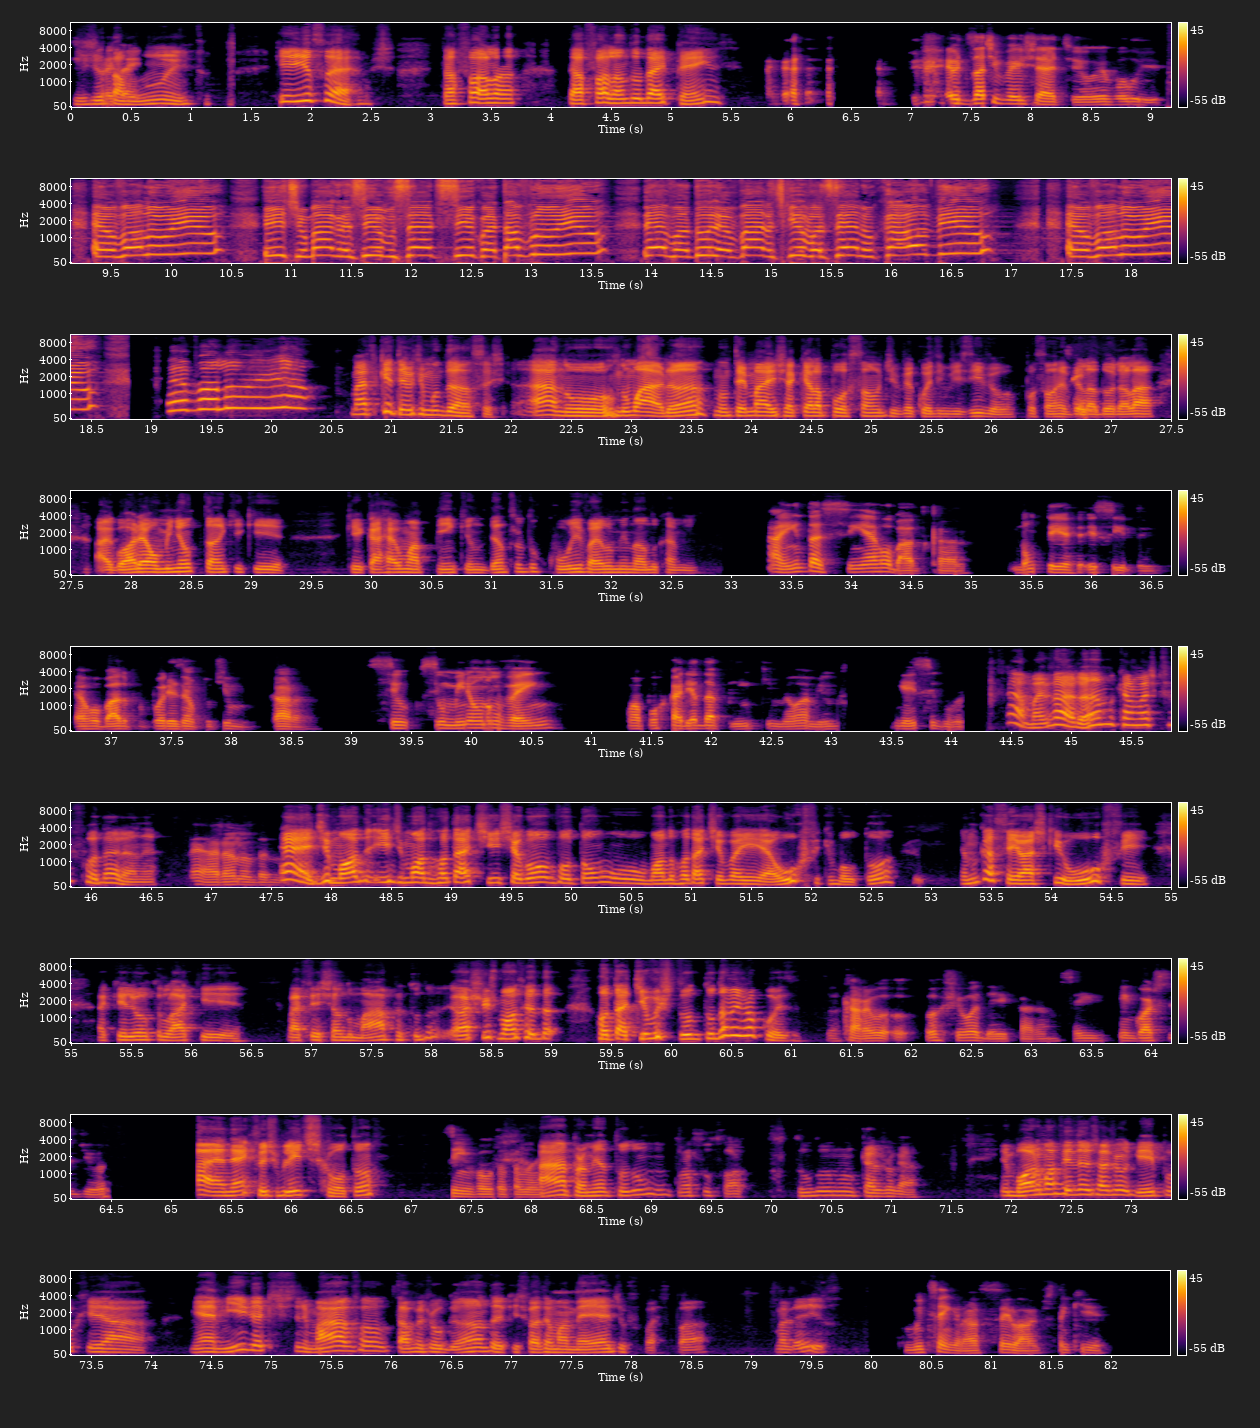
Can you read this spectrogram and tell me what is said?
Digita muito. Que isso, Hermes? Tá falando, tá falando da IPEN? Eu desativei o chat, eu evoluí. Evoluiu, ritmo agressivo 150 fluiu, levando levadas que você nunca ouviu. Evoluiu, evoluiu. Mas o que teve de mudanças? Ah, no, no Aran não tem mais aquela poção de ver coisa invisível, poção reveladora Sim. lá. Agora é o Minion Tank que, que carrega uma pink dentro do cu e vai iluminando o caminho. Ainda assim é roubado, cara. Não ter esse item. É roubado, por, por exemplo, time. Cara, se, se o Minion não vem com a porcaria da pink, meu amigo, ninguém segura. Ah, mas Aran, quero mais que se foda Aran, né? É, Arana da... É, de modo, e de modo rotativo. Chegou, voltou um modo rotativo aí. É Urf que voltou. Eu nunca sei, eu acho que o Urf, aquele outro lá que vai fechando o mapa, tudo. Eu acho que os modos rotativos, tudo, tudo a mesma coisa. Cara, eu, eu, eu odeio, cara. Não sei quem gosta de Urf. Ah, é Nexus Blitz que voltou? Sim, voltou também. Ah, pra mim é tudo um troço só. Tudo não quero jogar. Embora uma vez eu já joguei, porque a minha amiga que streamava, tava jogando, quis fazer uma média, participar. Mas é isso. Muito sem graça, sei lá. A gente tem que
